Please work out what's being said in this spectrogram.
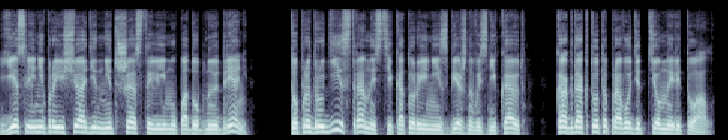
Если не про еще один Ницшест или ему подобную дрянь, то про другие странности, которые неизбежно возникают, когда кто-то проводит темный ритуал.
